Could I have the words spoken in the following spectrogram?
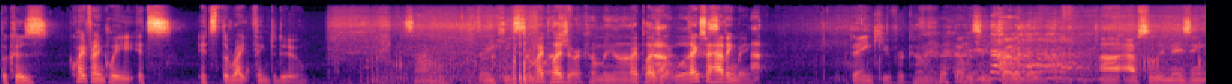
Because, quite frankly, it's, it's the right thing to do. Simon, thank you so My much pleasure. for coming on. My pleasure. Thanks for having me. A- thank you for coming. That was incredible. uh, absolutely amazing.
